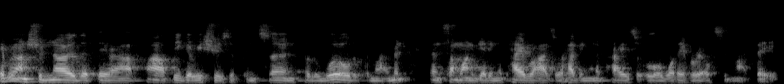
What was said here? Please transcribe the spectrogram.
Everyone should know that there are far bigger issues of concern for the world at the moment than someone getting a pay rise or having an appraisal or whatever else it might be.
